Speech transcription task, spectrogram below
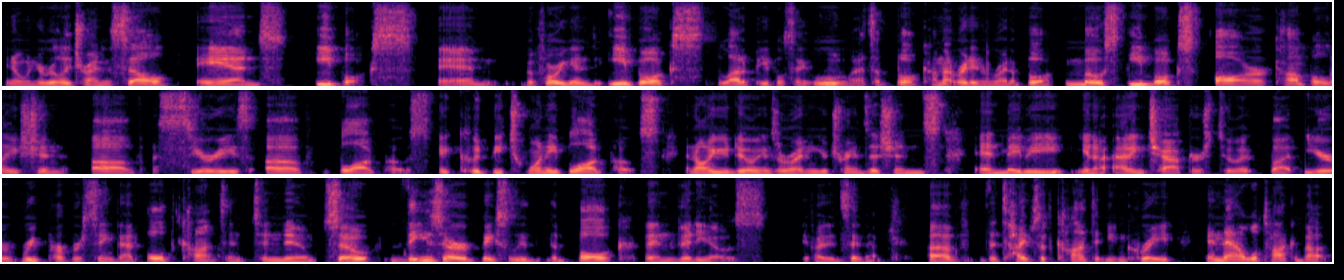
you know, when you're really trying to sell. And ebooks. And before we get into ebooks, a lot of people say, ooh, that's a book. I'm not ready to write a book. Most ebooks are compilation of a series of blog posts. It could be 20 blog posts. And all you're doing is writing your transitions and maybe, you know, adding chapters to it, but you're repurposing that old content to new. So these are basically the bulk and videos if I didn't say that, of the types of content you can create. And now we'll talk about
